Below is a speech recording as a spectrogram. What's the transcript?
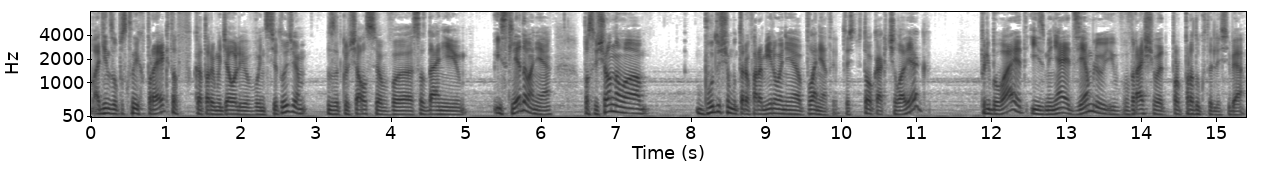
Один из выпускных проектов, который мы делали в институте, заключался в создании исследования, посвященного будущему терраформированию планеты. То есть то, как человек прибывает и изменяет Землю и выращивает продукты для себя.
